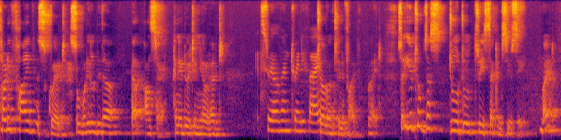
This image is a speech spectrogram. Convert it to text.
থার্টি ফাইভ স্কোয়ার সো হোয়াট উইল বি দ্য আনসার ক্যান ইউ ডু ইট ইন ইউর হেড It's 12 and 25. 12 and 25, right. So you took just two to three seconds, you see, hmm. right?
